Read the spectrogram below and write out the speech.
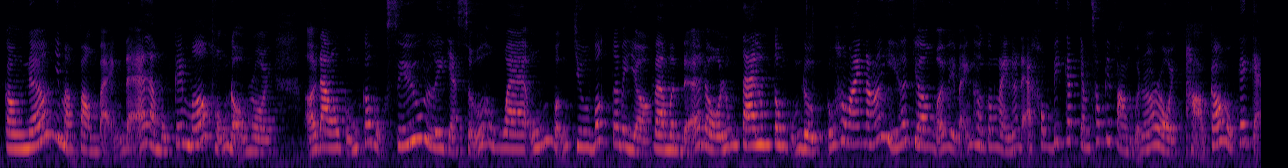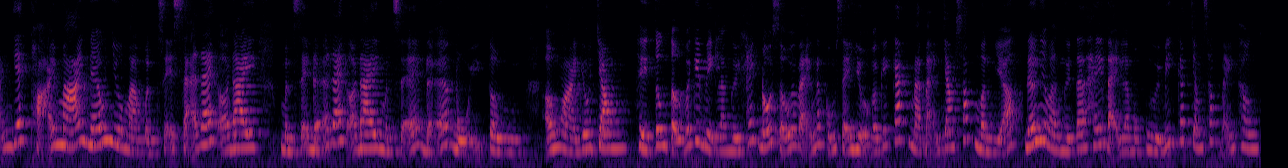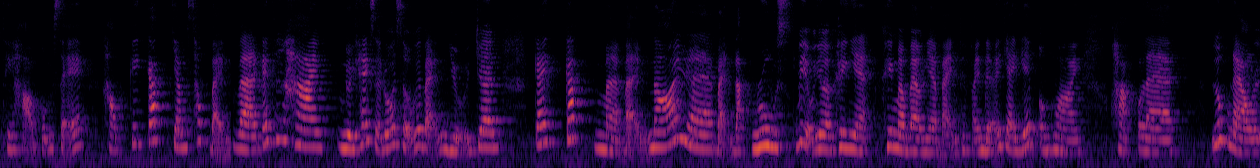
Còn nếu như mà phòng bạn đã là một cái mớ hỗn độn rồi ở đâu cũng có một xíu ly trà sữa hôm qua, uống vẫn chưa vất tới bây giờ. Và mình để đồ lung ta lung tung cũng được, cũng không ai nói gì hết trơn, bởi vì bản thân con này nó đã không biết cách chăm sóc cái phòng của nó rồi. Họ có một cái cảm giác thoải mái nếu như mà mình sẽ xả rác ở đây, mình sẽ để rác ở đây, mình sẽ để bụi từ ở ngoài vô trong. Thì tương tự với cái việc là người khác đối xử với bạn, nó cũng sẽ dựa vào cái cách mà bạn chăm sóc mình vậy nếu như mà người ta thấy bạn là một người biết cách chăm sóc bản thân, thì họ cũng sẽ học cái cách chăm sóc bạn. Và cái thứ hai, người khác sẽ đối xử với bạn dựa trên cái cách mà bạn nói ra, bạn đặt rules. Ví dụ như là khi nhà, khi mà vào nhà bạn thì phải để giày dép ở ngoài, hoặc là lúc nào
